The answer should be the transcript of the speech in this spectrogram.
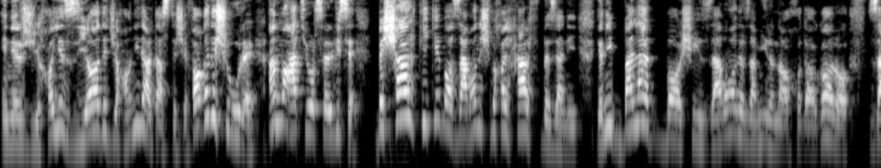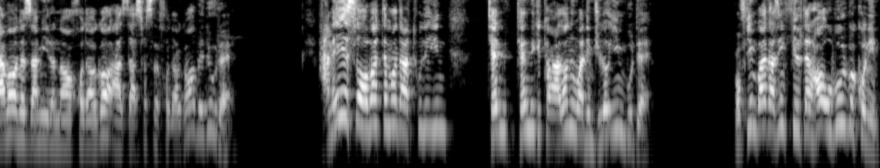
انرژی های زیاد جهانی در دستشه. فاقد شعوره. اما اتیور سرویسه به شرطی که با زبانش بخوای حرف بزنی. یعنی بلد باشی زبان زمیر ناخداگاه رو. زبان زمیر ناخداگاه از دسترس خداگاه بدوره همه صحبت ما در طول این ترمی, ترمی که تا الان اومدیم جلو این بوده. گفتیم باید از این فیلترها عبور بکنیم.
